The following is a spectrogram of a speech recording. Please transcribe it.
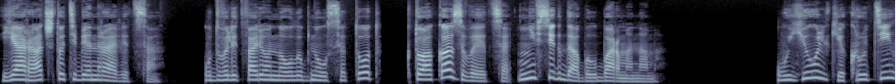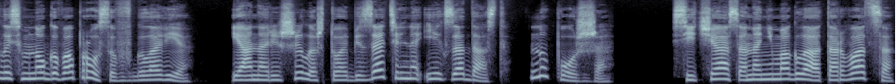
я рад, что тебе нравится. Удовлетворенно улыбнулся тот, кто, оказывается, не всегда был барменом. У Юльки крутилось много вопросов в голове, и она решила, что обязательно их задаст, но позже. Сейчас она не могла оторваться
